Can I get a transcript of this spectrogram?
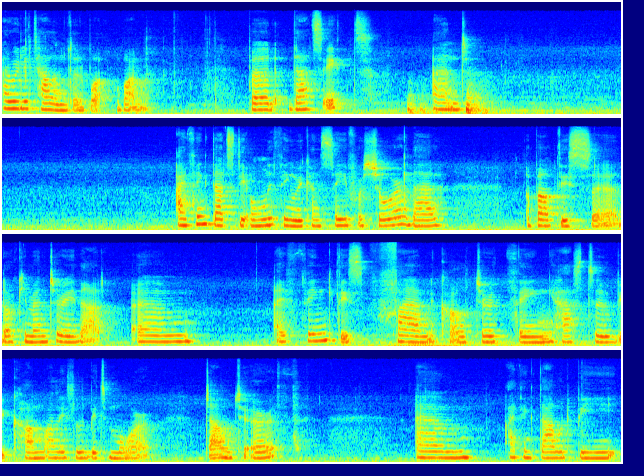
a really talented one. But that's it. And I think that's the only thing we can say for sure that about this uh, documentary that um, I think this fan culture thing has to become a little bit more down to earth. Um, I think that would be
